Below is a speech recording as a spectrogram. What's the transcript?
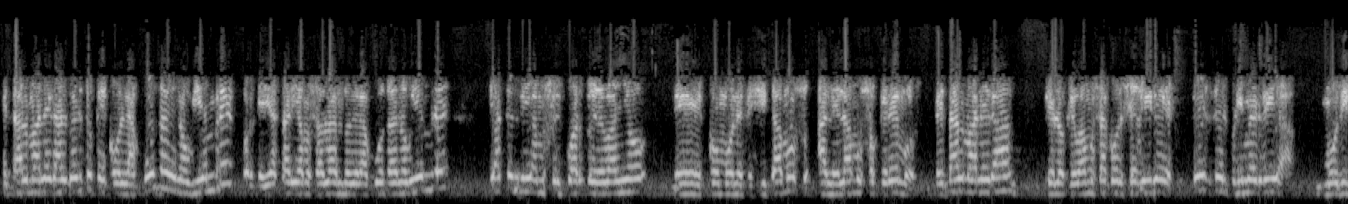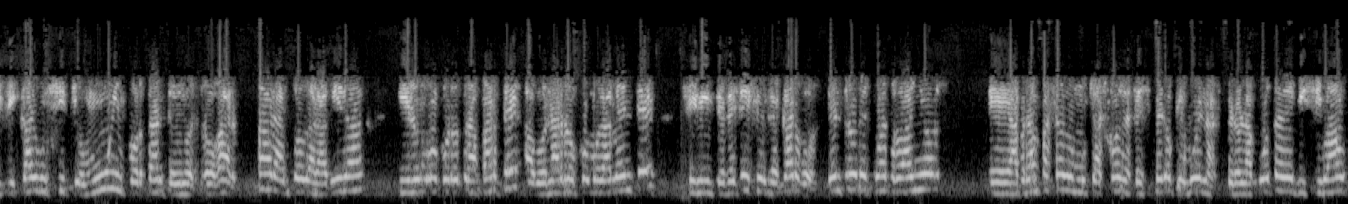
de tal manera, Alberto, que con la cuota de noviembre, porque ya estaríamos hablando de la cuota de noviembre, ya tendríamos el cuarto de baño eh, como necesitamos, anhelamos o queremos. De tal manera que lo que vamos a conseguir es, desde el primer día, modificar un sitio muy importante de nuestro hogar para toda la vida y luego, por otra parte, abonarlo cómodamente, sin intereses y sin recargos. Dentro de cuatro años eh, habrán pasado muchas cosas, espero que buenas, pero la cuota de Visibao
